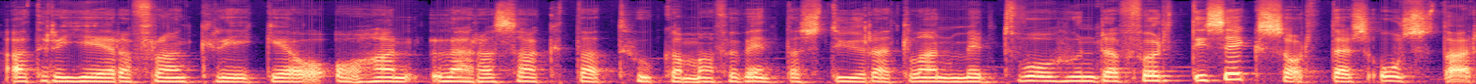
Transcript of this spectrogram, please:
att regera Frankrike. Och, och han lär ha sagt att hur kan man förväntas styra ett land med 246 sorters ostar?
